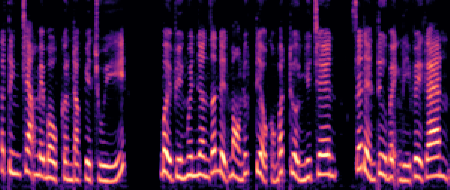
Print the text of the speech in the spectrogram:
là tình trạng mẹ bầu cần đặc biệt chú ý bởi vì nguyên nhân dẫn đến màu nước tiểu có bất thường như trên sẽ đến từ bệnh lý về gan.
